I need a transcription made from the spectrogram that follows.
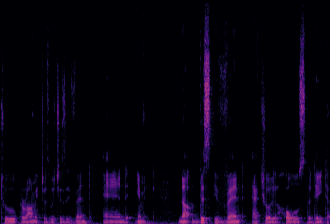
two parameters, which is event and emit. Now this event actually holds the data,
